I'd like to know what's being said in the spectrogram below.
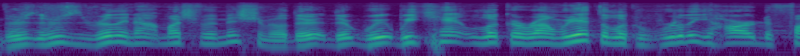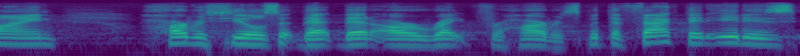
there's, there's really not much of a mission field. There, there, we, we can't look around. We have to look really hard to find harvest fields that, that are ripe for harvest. But the fact that it is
